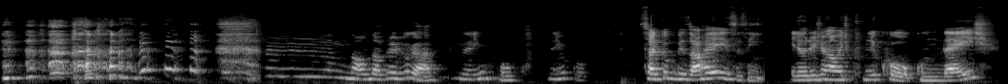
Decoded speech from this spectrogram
não dá pra julgar. Nem um pouco. Nem um pouco. Só que o bizarro é isso, assim. Ele originalmente publicou com 10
